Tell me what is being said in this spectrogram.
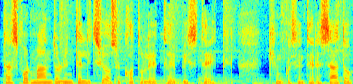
trasformandolo in deliziose cotolette e bistecche. Chiunque sia interessato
